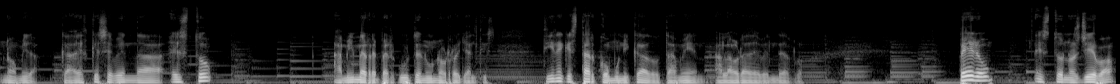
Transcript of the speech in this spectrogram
no, mira, cada vez que se venda esto, a mí me repercuten unos royalties. Tiene que estar comunicado también a la hora de venderlo. Pero esto nos lleva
